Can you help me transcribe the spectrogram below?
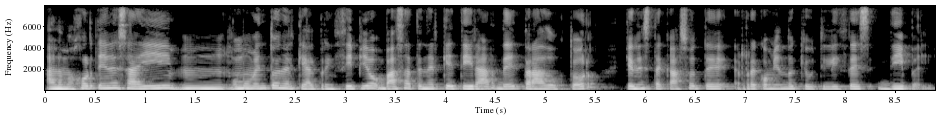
a lo mejor tienes ahí mm, un momento en el que al principio vas a tener que tirar de traductor, que en este caso te recomiendo que utilices DeepL.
